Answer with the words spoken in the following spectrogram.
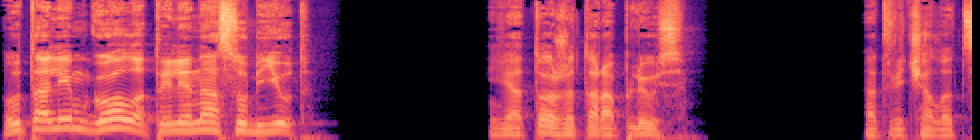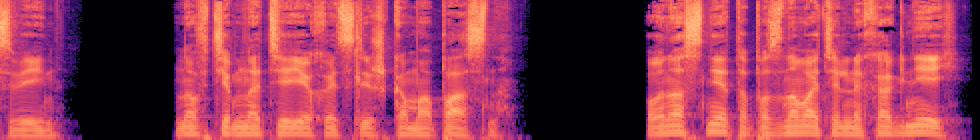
Утолим голод или нас убьют». «Я тоже тороплюсь», — отвечал Эцвейн. «Но в темноте ехать слишком опасно. У нас нет опознавательных огней.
